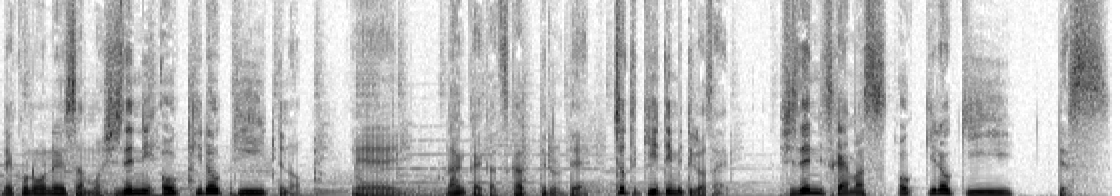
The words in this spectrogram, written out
でこのお姉さんも自然にオーキドーキーっていうのを、えー、何回か使ってるのでちょっと聞いてみてください自然に使いますオッキドキーです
